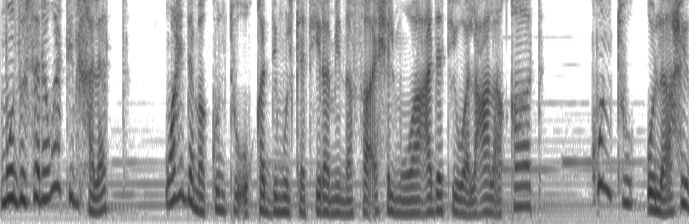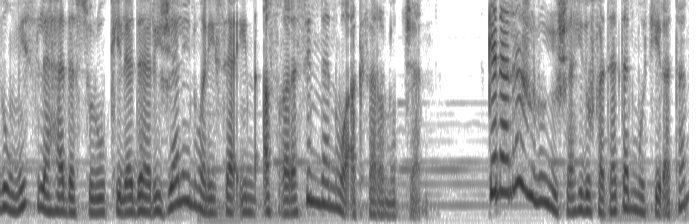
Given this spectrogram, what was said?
منذ سنوات خلت وعندما كنت أقدم الكثير من نصائح المواعدة والعلاقات كنت ألاحظ مثل هذا السلوك لدى رجال ونساء أصغر سنا وأكثر نضجا. كان الرجل يشاهد فتاة مثيرة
